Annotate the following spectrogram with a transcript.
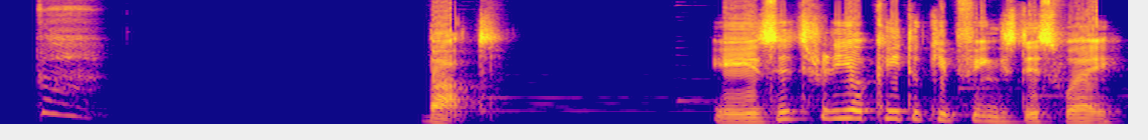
って。 But, is it really okay to keep things this way?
